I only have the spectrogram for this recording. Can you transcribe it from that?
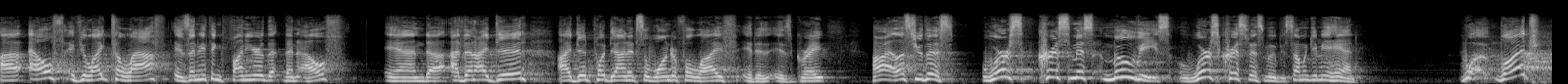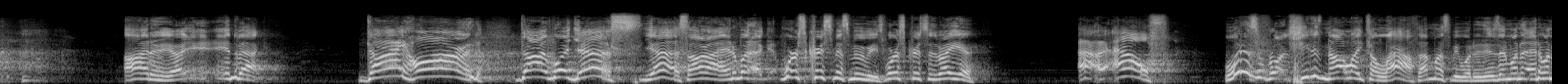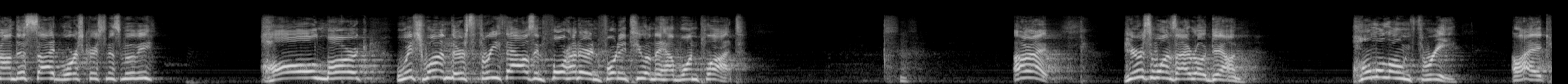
Uh, Elf, if you like to laugh, is anything funnier than, than Elf? And uh, then I did, I did put down It's a Wonderful Life. It is, is great. All right, let's do this. Worst Christmas movies. Worst Christmas movies. Someone give me a hand. What? What? I don't know. In the back. Die Hard. Die. What? Yes. Yes. All right. Anybody? Worst Christmas movies. Worst Christmas right here. Elf. What is wrong? She does not like to laugh. That must be what it is. Anyone, anyone on this side? Worst Christmas movie? Hallmark. Which one? There's 3,442 and they have one plot. All right. Here's the ones I wrote down Home Alone 3. Like,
